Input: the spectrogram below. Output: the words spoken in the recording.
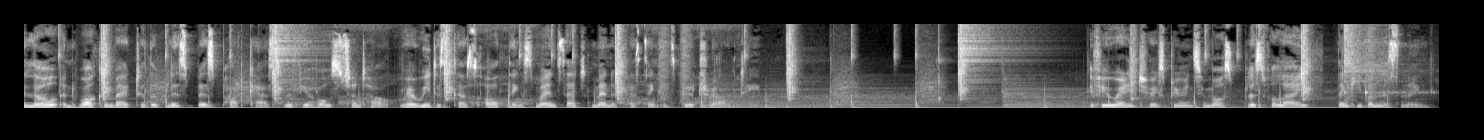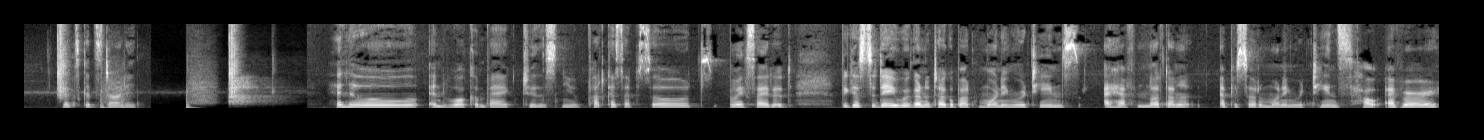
Hello, and welcome back to the Bliss Biz podcast with your host Chantal, where we discuss all things mindset, manifesting, and spirituality. If you're ready to experience your most blissful life, then keep on listening. Let's get started. Hello, and welcome back to this new podcast episode. I'm excited because today we're going to talk about morning routines. I have not done an episode on morning routines, however,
